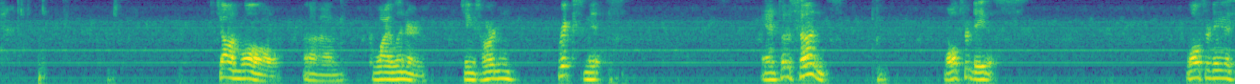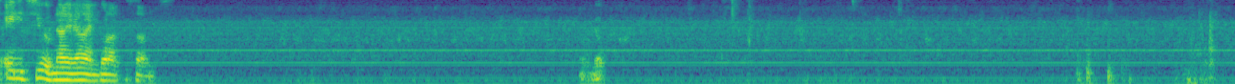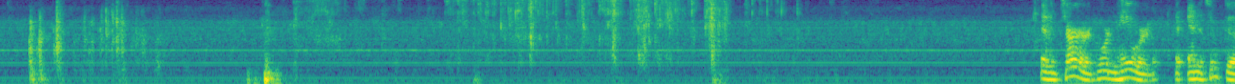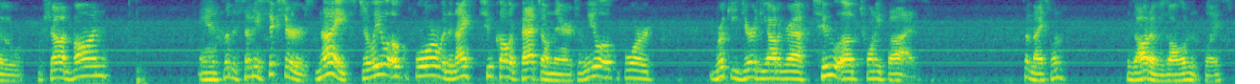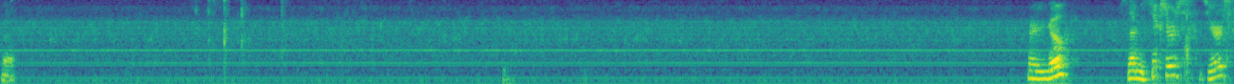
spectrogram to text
John Wall, um, Kawhi Leonard, James Harden, Rick Smits, and for the Suns, Walter Davis. Walter Davis, 82 of 99, going on to the Suns. There we go. Evan Turner, Gordon Hayward, Antetokounmpo, Rashad Vaughn, and for the 76ers, nice, Jahlil Okafor with a nice two-color patch on there. Jahlil Okafor, rookie jersey autograph, 2 of 25. It's a nice one. His auto is all over the place, but... There you go. 76ers, it's yours.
